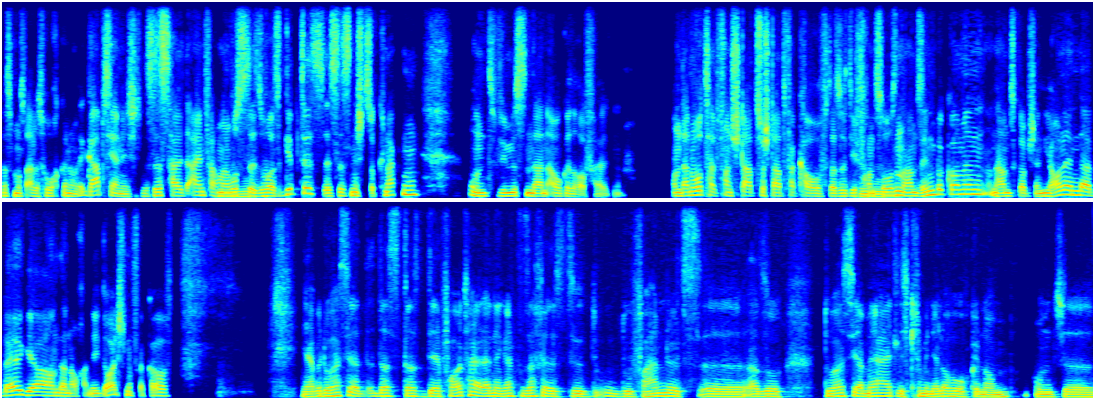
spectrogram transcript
das muss alles hochgenommen. Gab es ja nicht. Es ist halt einfach, man mhm. wusste, sowas gibt es, es ist nicht zu knacken und wir müssen da ein Auge drauf halten. Und dann wurde es halt von Staat zu Staat verkauft. Also die Franzosen mhm. haben es hinbekommen und haben es, glaube ich, an die Holländer, Belgier und dann auch an die Deutschen verkauft. Ja, aber du hast ja, das, das, der Vorteil an der ganzen Sache ist, du, du verhandelst, äh, also du hast ja mehrheitlich Kriminelle hochgenommen und äh,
